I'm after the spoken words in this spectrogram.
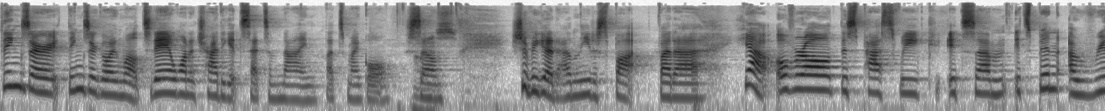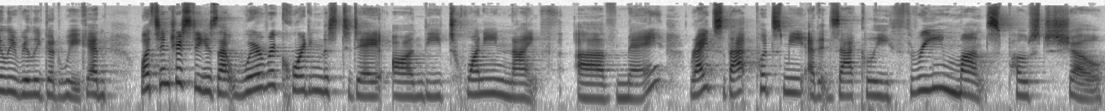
things are things are going well today i want to try to get sets of nine that's my goal Nice. so should be good i'll need a spot but uh yeah overall this past week it's um it's been a really really good week and what's interesting is that we're recording this today on the 29th of May, right? So that puts me at exactly three months post show.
